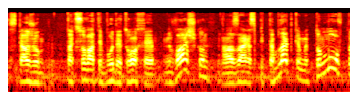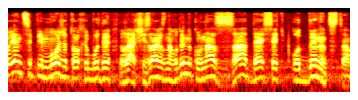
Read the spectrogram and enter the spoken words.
Скажу, таксувати буде трохи важко, але зараз під таблетками, тому в принципі може трохи буде легше. Зараз на годиннику в нас за 10.11.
